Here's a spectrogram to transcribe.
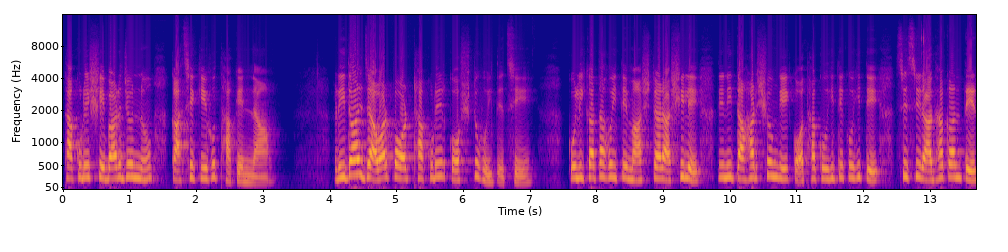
ঠাকুরের সেবার জন্য কাছে কেহ থাকেন না। হৃদয় যাওয়ার পর ঠাকুরের কষ্ট হইতেছে। কলিকাতা হইতে মাস্টার আসিলে তিনি তাহার সঙ্গে কথা কহিতে কহিতে শ্রী শ্রী রাধাকান্তের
